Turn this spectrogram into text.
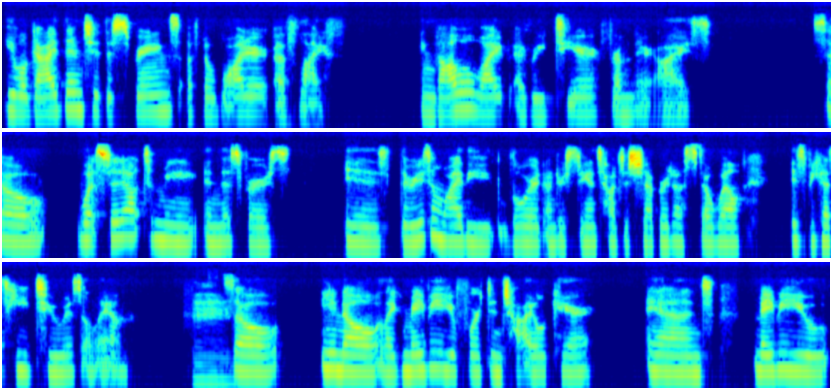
He will guide them to the springs of the water of life, and God will wipe every tear from their eyes." So, what stood out to me in this verse is the reason why the Lord understands how to shepherd us so well is because he too is a lamb. Mm. So, you know, like maybe you've worked in childcare and maybe you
